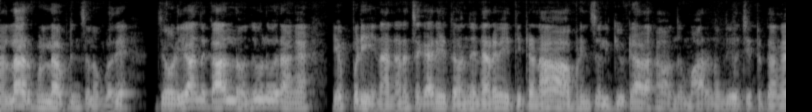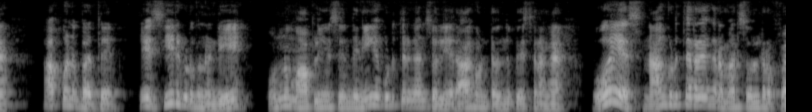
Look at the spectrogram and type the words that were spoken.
நல்லா இருக்கும்ல அப்படின்னு சொல்லும்போது ஜோடியாக அந்த காலில் வந்து விழுவுறாங்க. எப்படி நான் நினச்ச காரியத்தை வந்து நிறைவேற்றிட்டேனா அப்படின்னு சொல்லி கியூட்டு அழகாக வந்து மாறன் வந்து வச்சுட்டு இருக்காங்க. அப்போன்னு பார்த்து ஏ சீர் கொடுக்கணும்டி. பொண்ணும் மாப்பிளையும் சேர்ந்து நீங்கள் கொடுத்துருங்கன்னு சொல்லி ராகவன்ட்ட வந்து பேசுகிறாங்க ஓஎஸ் நான் கொடுத்துட்றேங்கிற மாதிரி சொல்கிறப்ப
